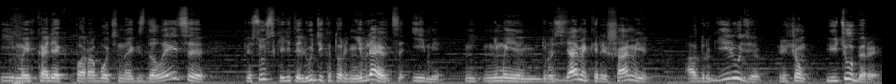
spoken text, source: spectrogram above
и моих коллег по работе на XDLate, присутствуют какие-то люди, которые не являются ими, не, не моими друзьями, корешами, а другие люди, причем ютуберы.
